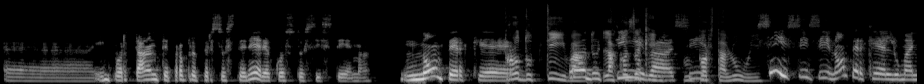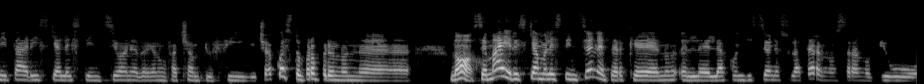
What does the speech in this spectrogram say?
eh, importante proprio per sostenere questo sistema non perché produttiva, produttiva la cosa che sì. importa a lui. Sì, sì, sì, non perché l'umanità rischia l'estinzione perché non facciamo più figli, cioè questo proprio non è... No, semmai rischiamo l'estinzione perché non, le, le, condizioni sulla Terra non saranno più,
